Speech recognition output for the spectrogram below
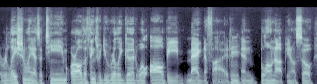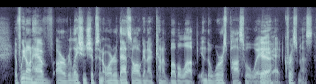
relationally as a team or all the things we do really good will all be magnified Mm. and blown up, you know. So if we don't have our relationships in order, that's all going to kind of bubble up in the worst possible way Yeah. at Christmas.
